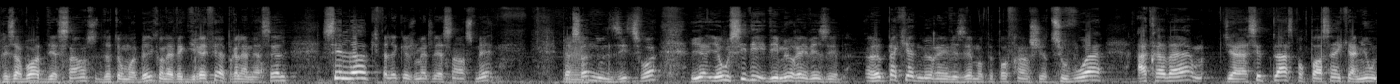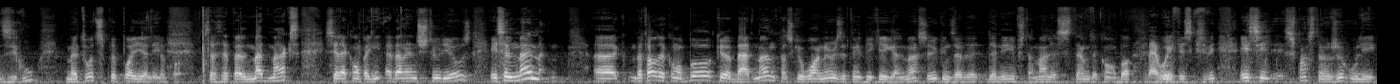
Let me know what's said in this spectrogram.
réservoir d'essence d'automobile qu'on avait greffé après la nacelle. C'est là qu'il fallait que je mette l'essence, mais personne ne nous le dit, tu vois. Il y a, il y a aussi des, des murs invisibles. Un paquet de murs invisibles, on ne peut pas franchir. Tu vois à travers, il y a assez de place pour passer un camion 10 roues, mais toi, tu ne peux pas y aller. Ça s'appelle Mad Max, c'est la compagnie Avalanche Studios, et c'est le même euh, moteur de combat que Batman, parce que Warner est impliqué également. C'est eux qui nous avaient donné justement le système de combat. Ben oui. Et je pense que c'est un jeu où les,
